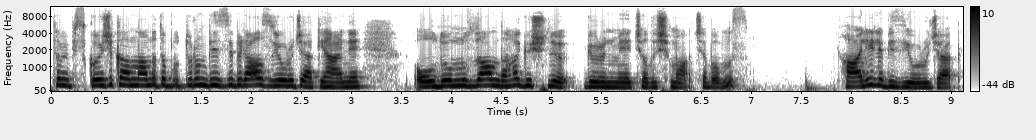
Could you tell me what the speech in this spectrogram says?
Tabii psikolojik anlamda da bu durum bizi biraz yoracak. Yani olduğumuzdan daha güçlü görünmeye çalışma çabamız haliyle bizi yoracak.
